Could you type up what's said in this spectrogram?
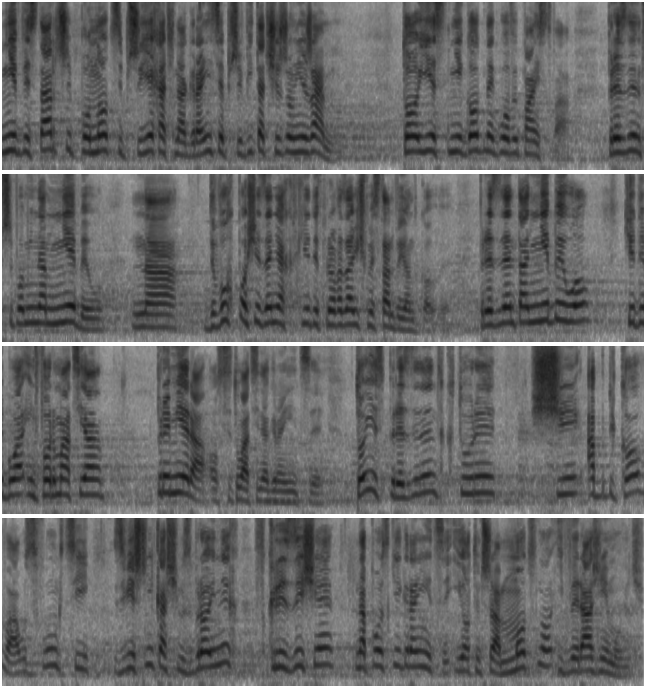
Nie wystarczy po nocy przyjechać na granicę, przywitać się żołnierzami. To jest niegodne głowy państwa. Prezydent, przypominam, nie był na dwóch posiedzeniach, kiedy wprowadzaliśmy stan wyjątkowy. Prezydenta nie było, kiedy była informacja premiera o sytuacji na granicy. To jest prezydent, który abdykował z funkcji zwierzchnika sił zbrojnych w kryzysie na polskiej granicy i o tym trzeba mocno i wyraźnie mówić.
